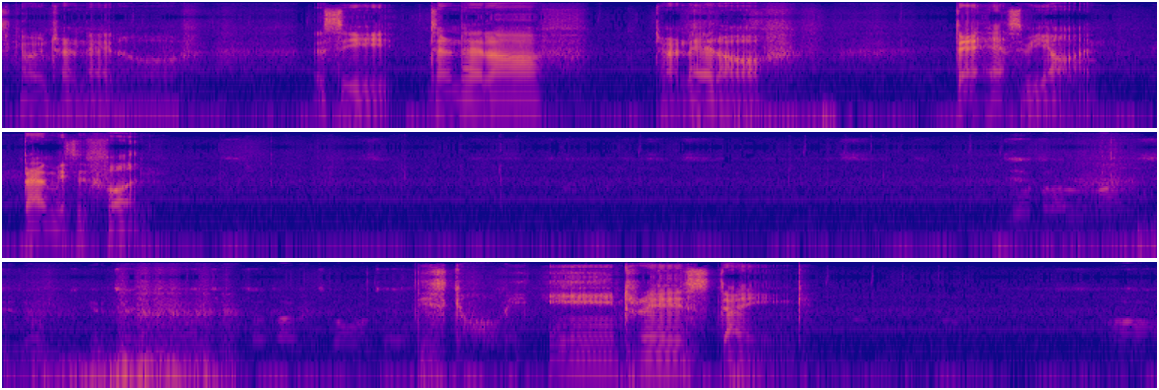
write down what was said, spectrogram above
Let's go and turn that off. Let's see. Turn that off. Turn that off. That has to be on. That makes it fun. Yeah, but I you to get taking pictures. I thought you to. This gonna be interesting. Oh.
